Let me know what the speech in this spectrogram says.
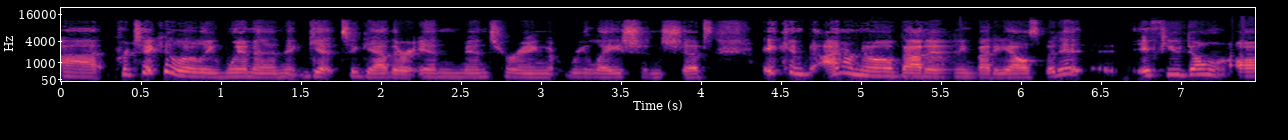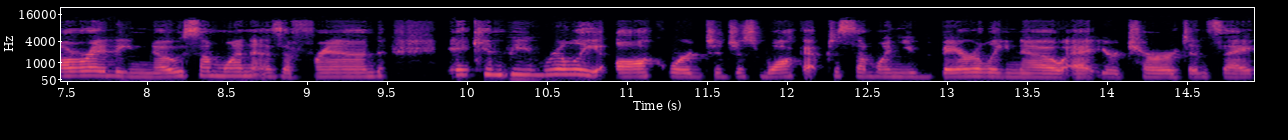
uh, particularly women get together in mentoring relationships it can i don't know about anybody else but it if you don't already know someone as a friend it can be really awkward to just walk up to someone you barely know at your church and say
